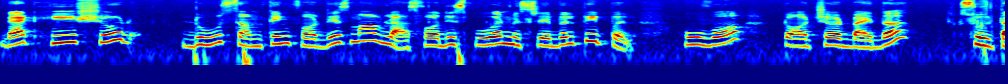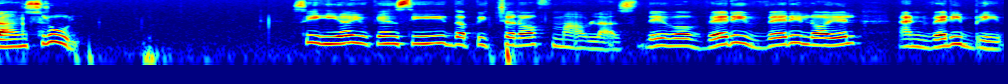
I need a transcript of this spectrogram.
that he should do something for these mavlas for these poor miserable people who were tortured by the sultan's rule. See here you can see the picture of mavlas. They were very very loyal and very brave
